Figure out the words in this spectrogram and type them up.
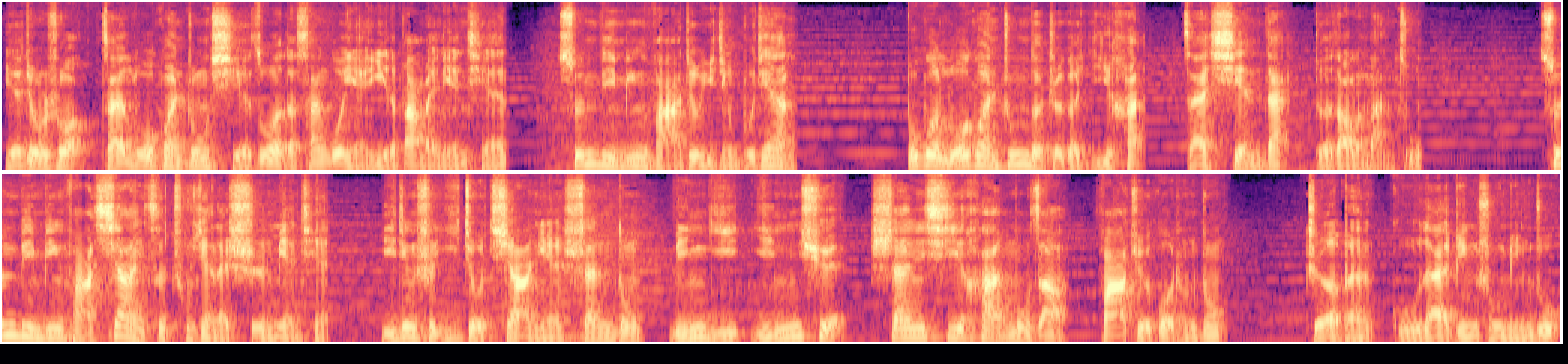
也就是说，在罗贯中写作的《三国演义》的八百年前，孙膑兵法就已经不见了。不过，罗贯中的这个遗憾在现代得到了满足。孙膑兵法下一次出现在世人面前，已经是一九七二年山东临沂银雀山西汉墓葬发掘过程中。这本古代兵书名著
